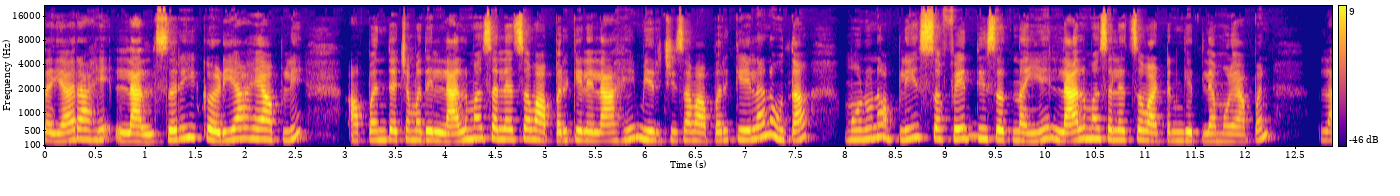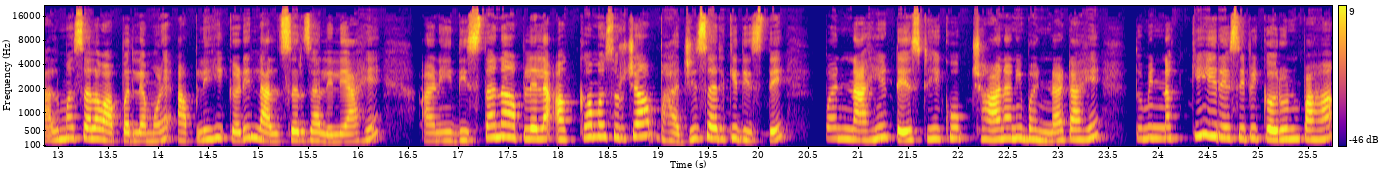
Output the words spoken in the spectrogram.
तयार आहे. लालसर ही कढी आहे आपली. आपण त्याच्यामध्ये लाल मसाल्याचा वापर केलेला आहे. मिरचीचा वापर केला नव्हता. म्हणून आपली सफेद दिसत नाही आहे लाल मसाल्याचं वाटण घेतल्यामुळे आपण लाल मसाला वापरल्यामुळे आपली ही कढी लालसर झालेली आहे. आणि दिसताना आपल्याला अख्खा मसूरच्या भाजीसारखी दिसते. पण नाही टेस्ट ही खूप छान आणि भन्नाट आहे. तुम्ही नक्की ही रेसिपी करून पहा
